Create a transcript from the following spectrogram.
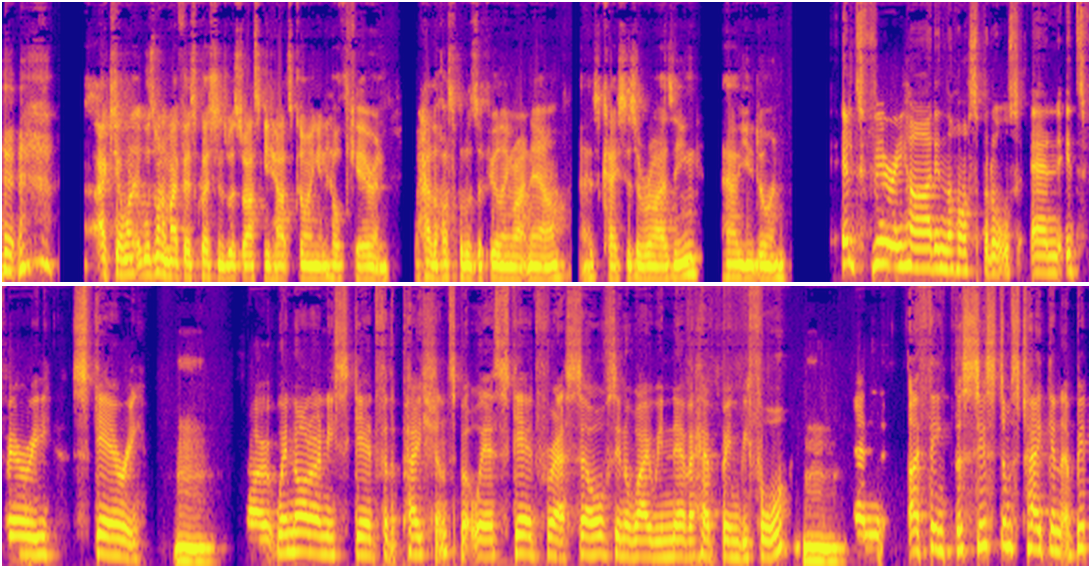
Actually, I want, it was one of my first questions was to ask you how it's going in healthcare and how the hospitals are feeling right now as cases are rising. How are you doing? It's very hard in the hospitals and it's very scary. Mm. So we're not only scared for the patients, but we're scared for ourselves in a way we never have been before. Mm. And I think the system's taken a bit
